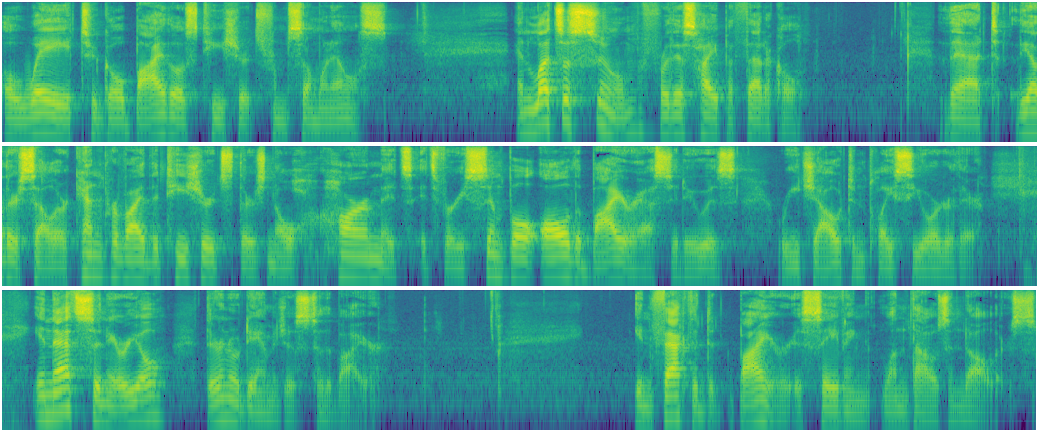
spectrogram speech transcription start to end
a way to go buy those t shirts from someone else. And let's assume, for this hypothetical, that the other seller can provide the t-shirts. There's no harm. It's it's very simple. All the buyer has to do is reach out and place the order there. In that scenario, there are no damages to the buyer. In fact, the buyer is saving $1,000.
